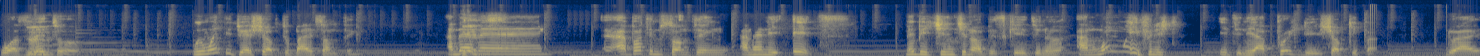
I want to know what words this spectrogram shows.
was hmm. little. We went into a shop to buy something, and then yes. uh, I bought him something, and then he ate, maybe chin chin or biscuit, you know. And when, when he finished eating, he approached the shopkeeper. Do I,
